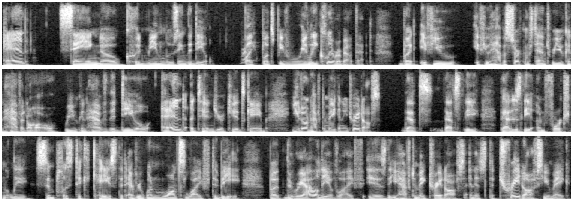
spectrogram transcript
and saying no could mean losing the deal Right. like let's be really clear about that but if you if you have a circumstance where you can have it all where you can have the deal and attend your kids game you don't have to make any trade-offs that's that's the that is the unfortunately simplistic case that everyone wants life to be but the reality of life is that you have to make trade-offs and it's the trade-offs you make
